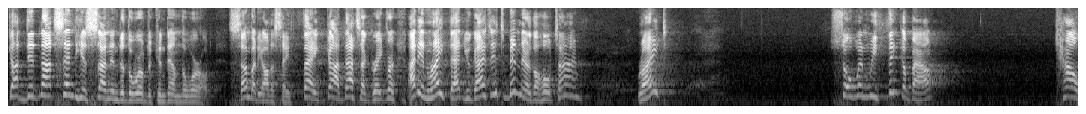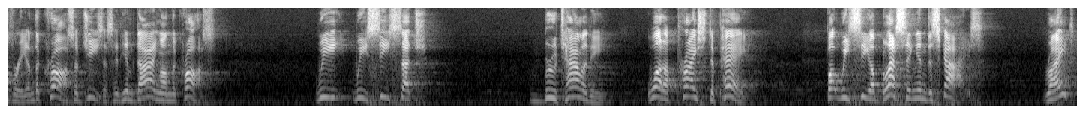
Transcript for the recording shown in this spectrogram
God did not send his son into the world to condemn the world. Somebody ought to say, Thank God, that's a great verse. I didn't write that, you guys. It's been there the whole time, right? So when we think about Calvary and the cross of Jesus and him dying on the cross, we, we see such brutality. What a price to pay. But we see a blessing in disguise, right?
